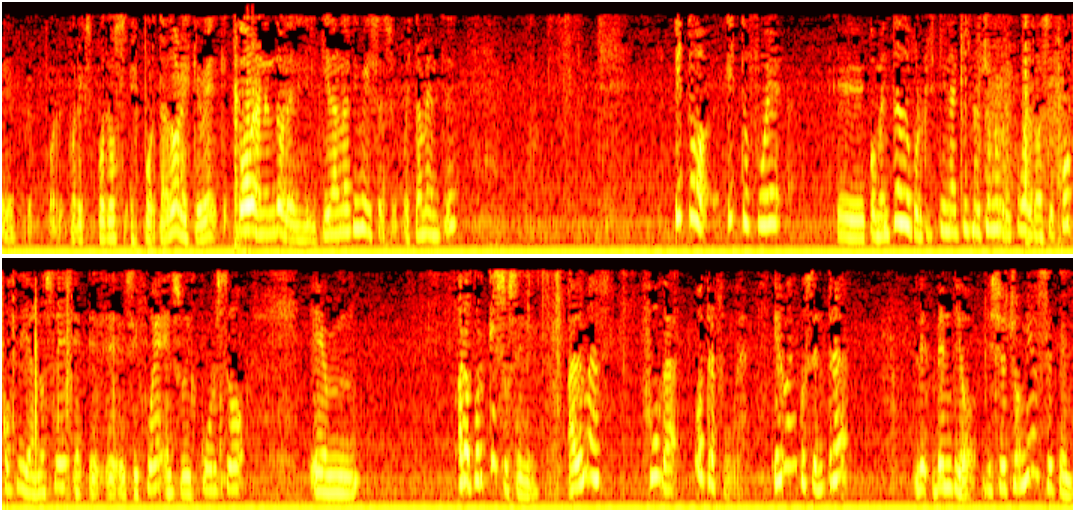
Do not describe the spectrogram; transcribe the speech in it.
eh, por, los exportadores que, ve, que cobran en dólares y liquidan las divisas, supuestamente, esto, esto fue eh, comentado por Cristina Kirchner, yo no recuerdo, hace pocos días, no sé eh, eh, si fue en su discurso. Em, ahora, ¿por qué sucede esto? Además, fuga, otra fuga. El Banco Central le vendió 18.070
